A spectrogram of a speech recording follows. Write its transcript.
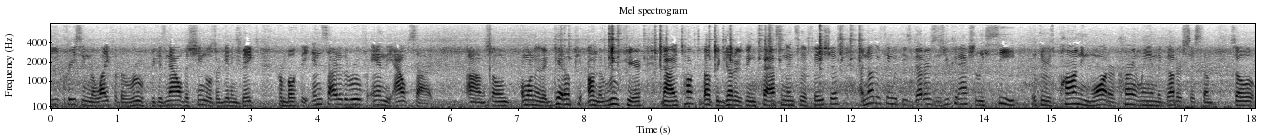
decreasing the life of the roof because now the shingles are getting baked from both the inside of the roof and the outside. Um, so I wanted to get up on the roof here. Now I talked about the gutters being fastened into the fascia. Another thing with these gutters is you can actually see that there's ponding water currently in the gutter system. So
